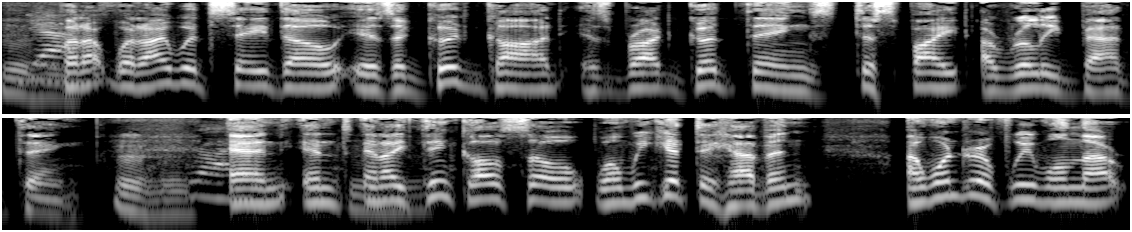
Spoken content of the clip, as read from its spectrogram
Mm-hmm. But what I would say though is a good God has brought good things despite a really bad thing. Mm-hmm. And and and I mm-hmm. think also when we get to heaven, I wonder if we will not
